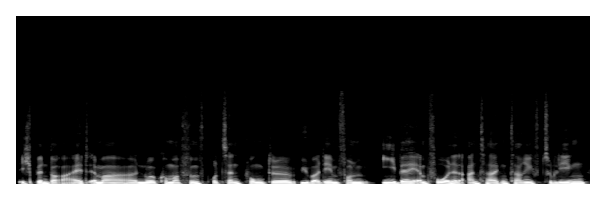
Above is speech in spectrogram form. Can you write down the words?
ich bin bereit, immer 0,5 Prozentpunkte über dem von eBay empfohlenen Anzeigentarif zu liegen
